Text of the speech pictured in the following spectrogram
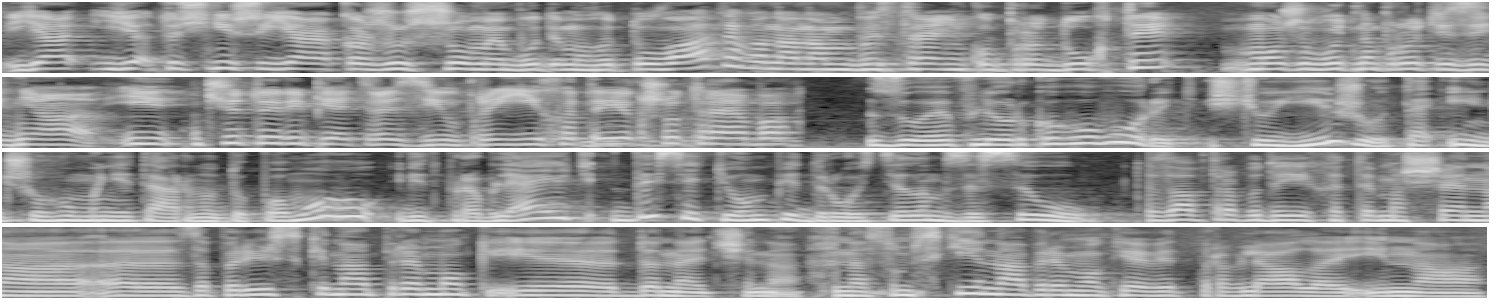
Я, я, точніше, я кажу, що ми будемо готувати. Вона нам бистренько продукти, може бути на протязі дня, і 4-5 разів приїхати, якщо треба. Зоя Фльорко говорить, що їжу та іншу гуманітарну допомогу відправляють десятьом підрозділам ЗСУ. Завтра буде їхати машина е, Запорізький напрямок і Донеччина. На Сумський напрямок я відправляла і на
